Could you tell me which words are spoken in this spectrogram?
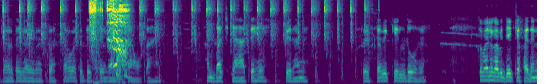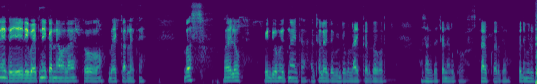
कर देगा रिवाइव तो अच्छा होगा तो देखते हैं क्या होता है। हम बच के आते हैं, फिर हमें तो इसका भी किल दो है। तो भाई लोग अभी देख के फ़ायदा नहीं तो यही रिवाइव नहीं करने वाला है तो बैक कर लेते हैं। बस, भाई लोग वीडियो में इतना ही था। अच्छा लगे तो वीडियो को लाइक कर दो और हो सकता है चैनल को सब्सक्राइब कर दो फिर मिलते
